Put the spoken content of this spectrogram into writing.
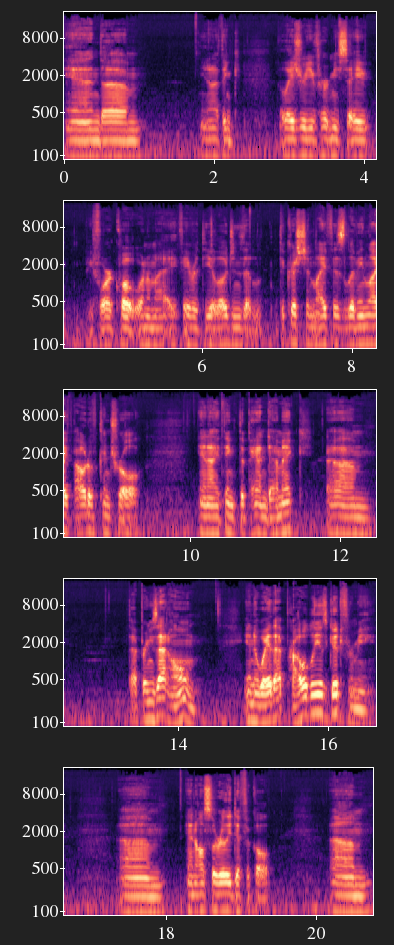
And, um, you know, I think, Elijah, you've heard me say before, quote one of my favorite theologians, that the Christian life is living life out of control. And I think the pandemic, um, that brings that home in a way that probably is good for me um, and also really difficult. Um,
